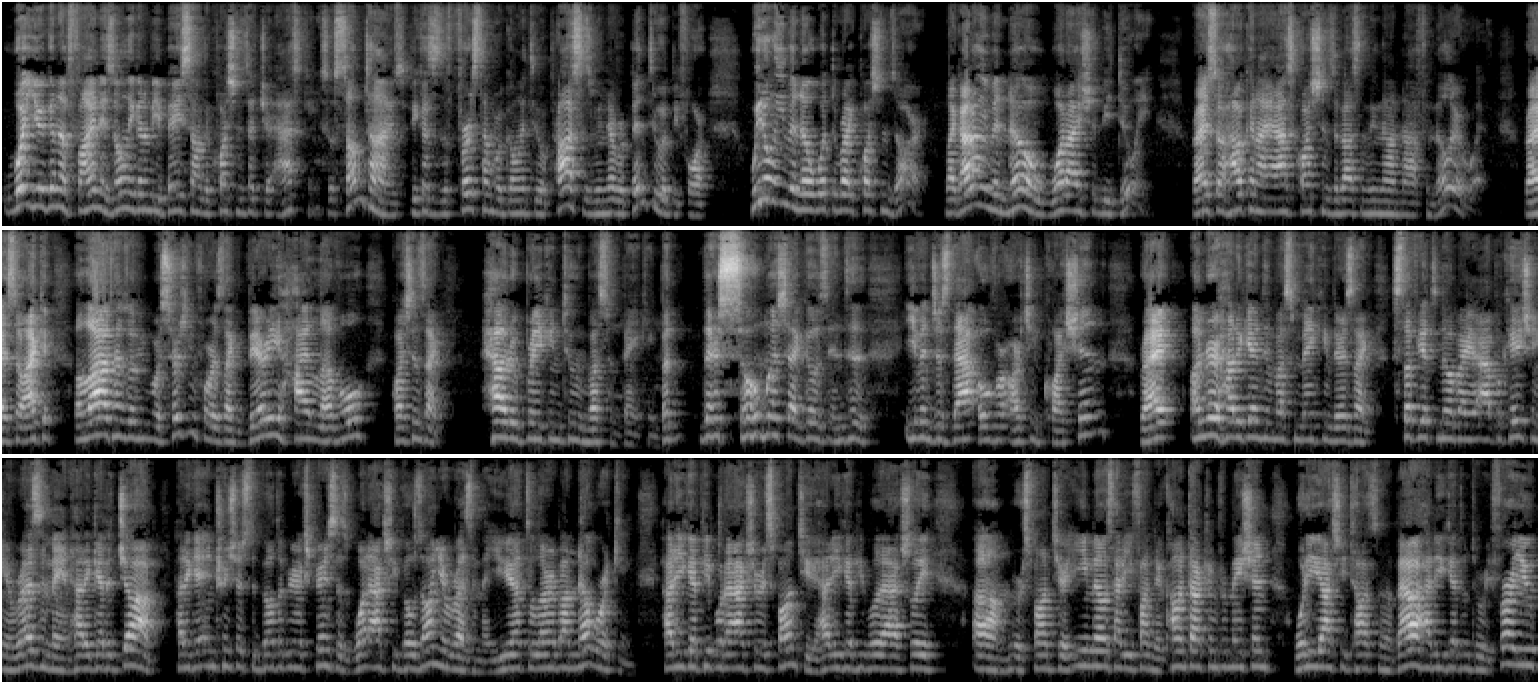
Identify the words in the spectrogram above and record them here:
what you're going to find is only going to be based on the questions that you're asking. So sometimes, because it's the first time we're going through a process, we've never been through it before, we don't even know what the right questions are. Like, I don't even know what I should be doing, right? So, how can I ask questions about something that I'm not familiar with, right? So, I can, a lot of times, what people are searching for is like very high level questions like how to break into investment banking. But there's so much that goes into even just that overarching question right? Under how to get into investment banking, there's like stuff you have to know about your application, your resume, and how to get a job, how to get internships to build up your experiences, what actually goes on your resume. You have to learn about networking. How do you get people to actually respond to you? How do you get people to actually um, respond to your emails? How do you find their contact information? What do you actually talk to them about? How do you get them to refer you?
